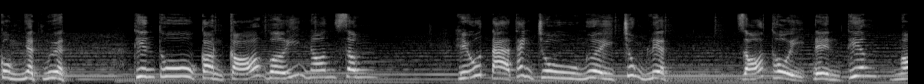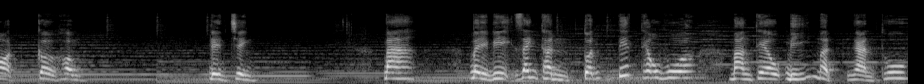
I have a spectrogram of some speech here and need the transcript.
cùng nhật nguyệt, thiên thu còn có với non sông. Hữu tà thanh trù người trung liệt, gió thổi đền thiêng ngọn cờ hồng. Đền trình ba Bảy vị danh thần tuẫn tiết theo vua, mang theo bí mật ngàn thu.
